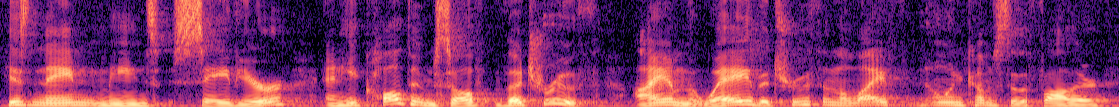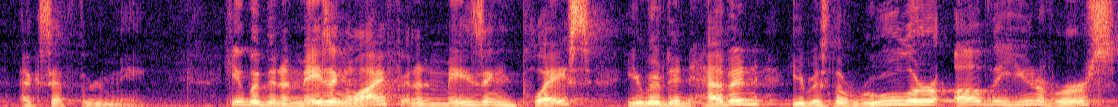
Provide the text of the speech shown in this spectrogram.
His name means Savior, and he called himself the truth. I am the way, the truth, and the life. No one comes to the Father except through me. He lived an amazing life in an amazing place. He lived in heaven. He was the ruler of the universe.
